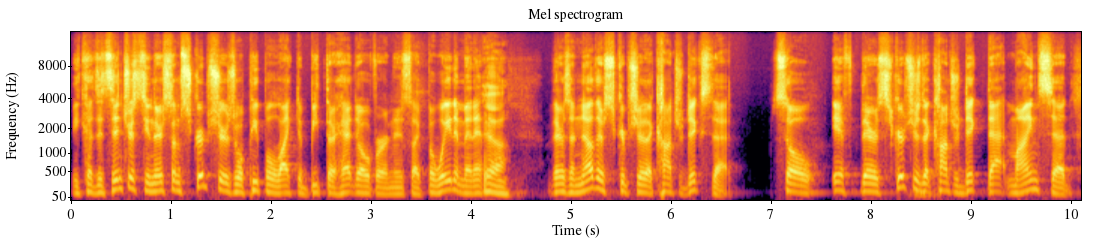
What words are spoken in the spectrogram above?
Because it's interesting. There's some scriptures where people like to beat their head over, and it's like, but wait a minute. Yeah. There's another scripture that contradicts that. So if there's scriptures that contradict that mindset,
